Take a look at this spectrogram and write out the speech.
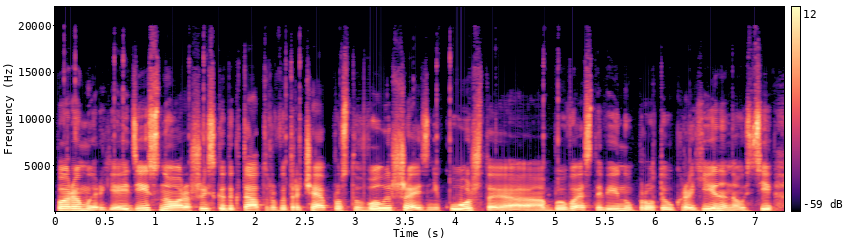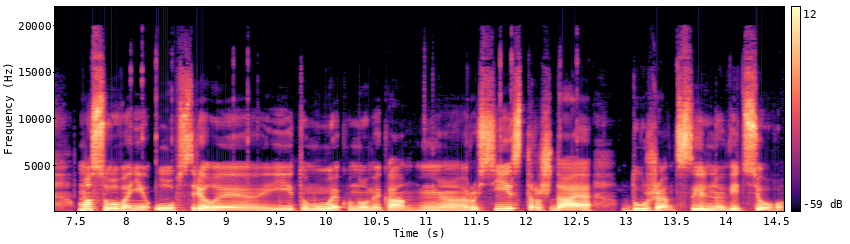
перемир'я. І дійсно, рашистський диктатор витрачає просто величезні кошти, аби вести війну проти України на ці масовані обстріли, і тому економіка Росії страждає дуже сильно від цього.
